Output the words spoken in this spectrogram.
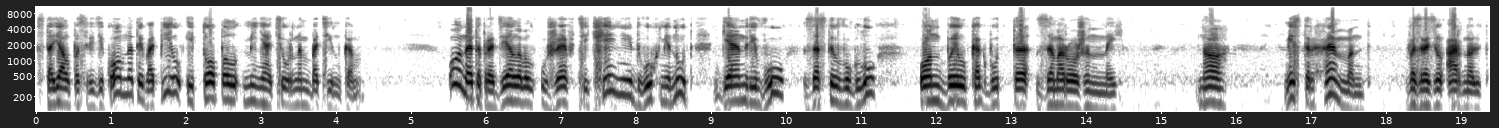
стоял посреди комнаты, вопил и топал миниатюрным ботинком. Он это проделывал уже в течение двух минут. Генри Ву застыл в углу, он был как будто замороженный. «Но, мистер Хэммонд», — возразил Арнольд,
